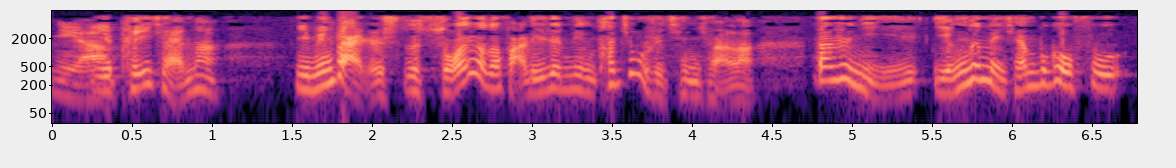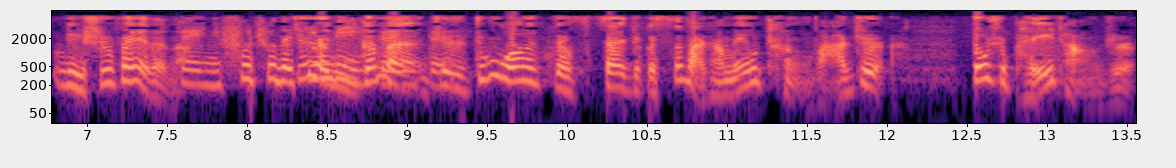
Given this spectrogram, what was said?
你啊你赔钱呐，你明摆着是所有的法律认定它就是侵权了，但是你赢的那钱不够付律师费的呢。对你付出的就是你根本就是中国的在这个司法上没有惩罚制，都是赔偿制。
